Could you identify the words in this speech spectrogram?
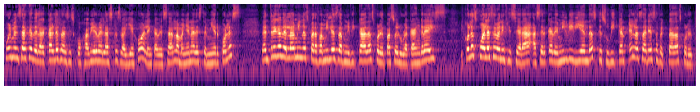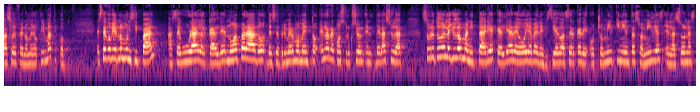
fue el mensaje del alcalde Francisco Javier Velázquez Vallejo al encabezar la mañana de este miércoles la entrega de láminas para familias damnificadas por el paso del huracán Grace y con las cuales se beneficiará a cerca de mil viviendas que se ubican en las áreas afectadas por el paso del fenómeno climático. Este gobierno municipal, asegura el alcalde, no ha parado desde el primer momento en la reconstrucción de la ciudad, sobre todo en la ayuda humanitaria que al día de hoy ha beneficiado a cerca de 8.500 familias en las zonas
